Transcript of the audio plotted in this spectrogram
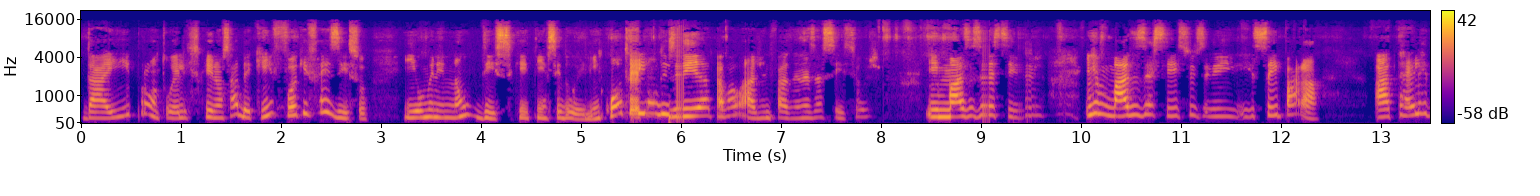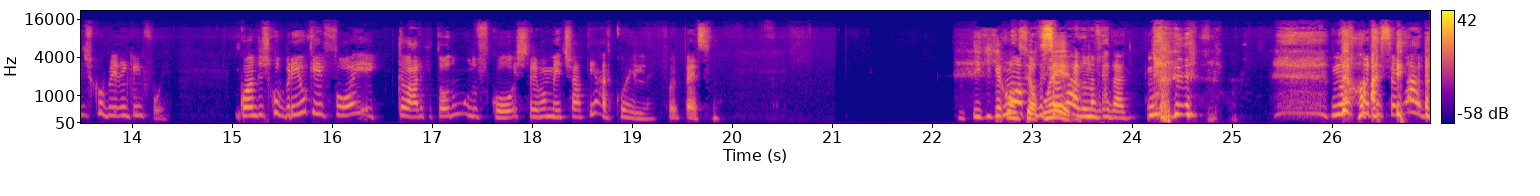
Daí, pronto, eles queriam saber quem foi que fez isso. E o menino não disse que tinha sido ele. Enquanto ele não dizia, estava lá, a gente fazendo exercícios e mais exercícios e mais exercícios e, e sem parar. Até eles descobrirem quem foi. Quando descobriu quem foi, claro que todo mundo ficou extremamente chateado com ele, né? Foi péssimo. E o que, que aconteceu, não aconteceu nada, na verdade. não aconteceu nada.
